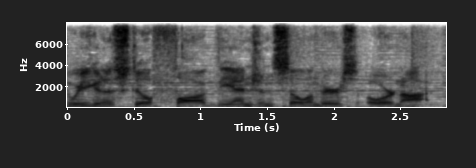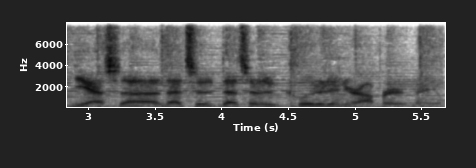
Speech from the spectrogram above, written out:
Were you going to still fog the engine cylinders or not? Yes, uh, that's a, that's a included in your operator's manual.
